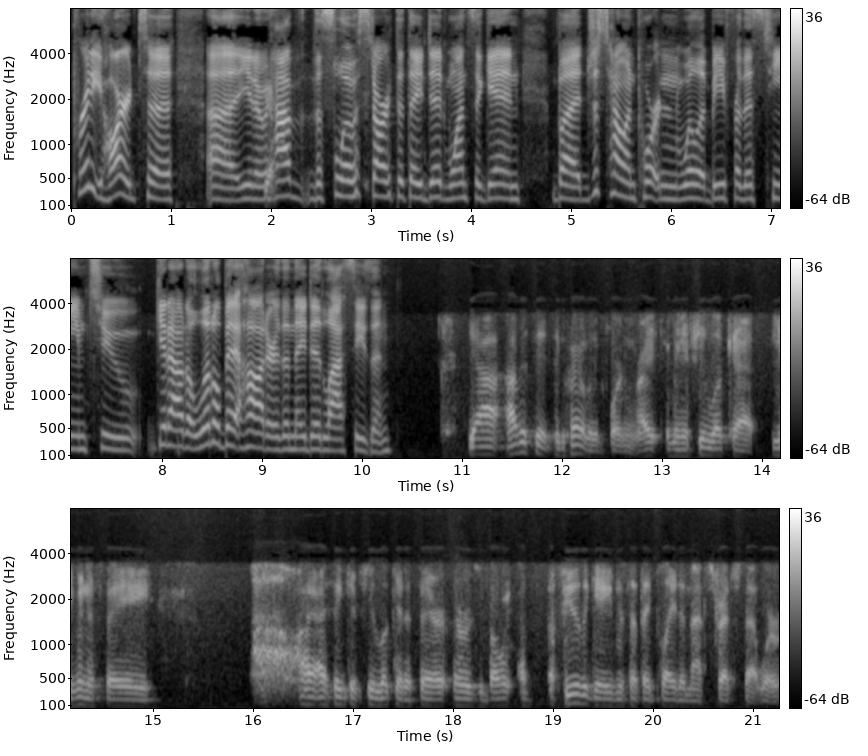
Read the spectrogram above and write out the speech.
pretty hard to, uh, you know, yeah. have the slow start that they did once again. But just how important will it be for this team to get out a little bit hotter than they did last season? Yeah, obviously it's incredibly important, right? I mean, if you look at even if they I, think if you look at it, there there was a, a, few of the games that they played in that stretch that were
